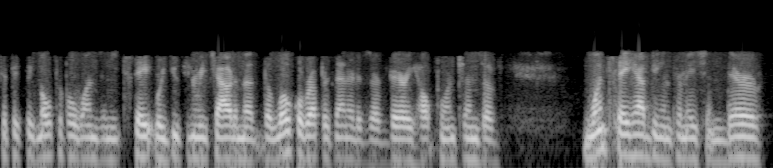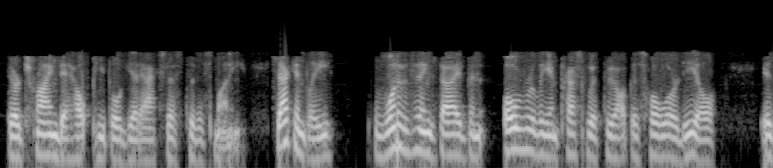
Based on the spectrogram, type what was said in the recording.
typically multiple ones in each state where you can reach out, and the, the local representatives are very helpful in terms of once they have the information, they're they're trying to help people get access to this money. Secondly, one of the things that I've been overly impressed with throughout this whole ordeal is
